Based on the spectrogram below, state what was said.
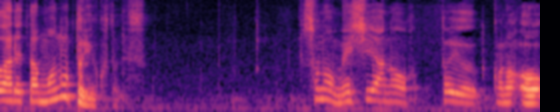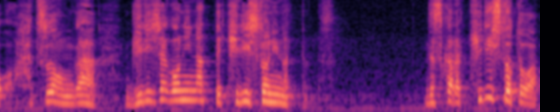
がれたものということです。そのメシアのというこの発音がギリシャ語になってキリストになったんです。ですからキリストとは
